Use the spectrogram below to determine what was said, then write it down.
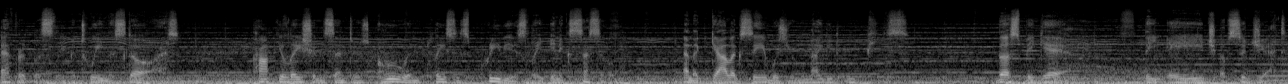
effortlessly between the stars. Population centers grew in places previously inaccessible, and the galaxy was united in peace. Thus began the Age of Sajet.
